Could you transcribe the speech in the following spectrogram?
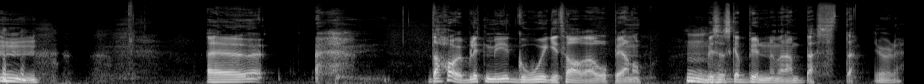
Mm. Eh, det har jo blitt mye gode gitarer opp igjennom. Mm. Hvis jeg skal begynne med den beste. Gjør det.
